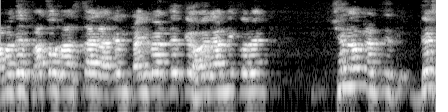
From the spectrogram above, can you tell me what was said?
আমাদের পাথর রাস্তায় রাখেন ড্রাইভারদেরকে হয়রানি করেন। সেরকম দেশ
